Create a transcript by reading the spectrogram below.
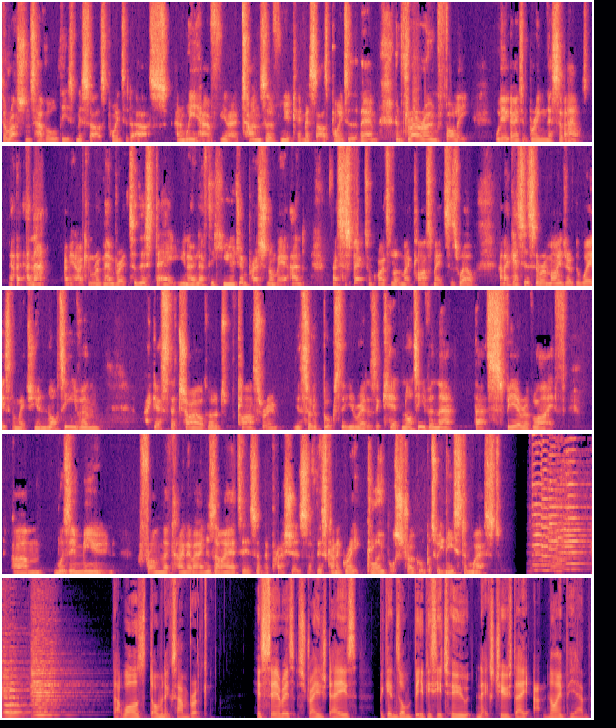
The Russians have all these missiles pointed at us, and we have, you know, tons of nuclear missiles pointed at them. And through our own folly, we are going to bring this about. And that I mean, I can remember it to this day. You know, it left a huge impression on me, and I suspect on quite a lot of my classmates as well. And I guess it's a reminder of the ways in which you're not even, I guess, the childhood classroom, the sort of books that you read as a kid, not even that that sphere of life um, was immune from the kind of anxieties and the pressures of this kind of great global struggle between East and West. That was Dominic Sandbrook his series, Strange Days, begins on BBC Two next Tuesday at 9pm.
